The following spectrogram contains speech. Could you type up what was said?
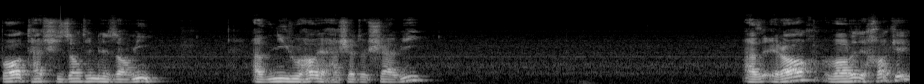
با تجهیزات نظامی از نیروهای حشد و شعبی از عراق وارد خاک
